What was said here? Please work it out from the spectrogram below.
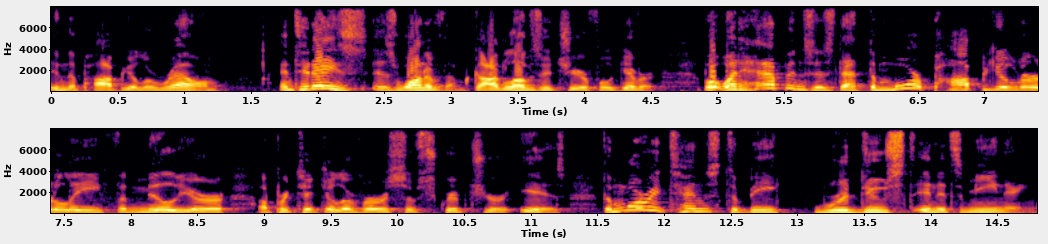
in the popular realm. And today's is one of them. God loves a cheerful giver. But what happens is that the more popularly familiar a particular verse of Scripture is, the more it tends to be reduced in its meaning.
